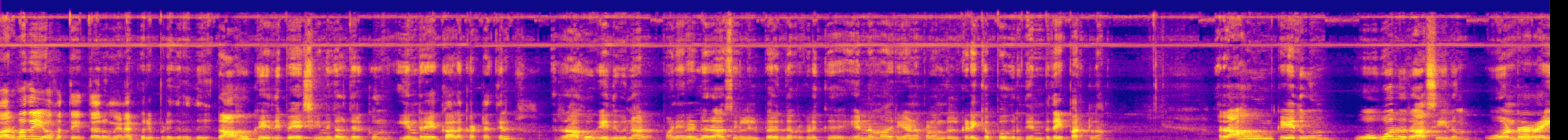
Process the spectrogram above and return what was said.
பர்வத யோகத்தை தரும் என குறிப்பிடுகிறது. ராகு கேது பயிற்சி நிகழ்ந்திருக்கும் இன்றைய காலகட்டத்தில் ராகு கேதுவினால் பனிரெண்டு ராசிகளில் பிறந்தவர்களுக்கு என்ன மாதிரியான பலன்கள் கிடைக்கப் போகிறது என்பதை பார்க்கலாம். ராகுவும் கேதுவும் ஒவ்வொரு ராசியிலும் ஒன்றரை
